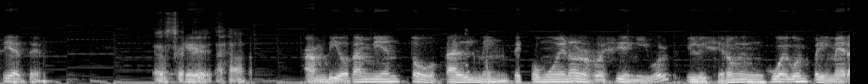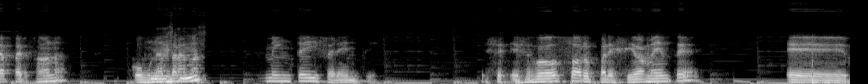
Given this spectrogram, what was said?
7 O sea, Que- ajá. cambió también totalmente cómo eran los Resident Evil y lo hicieron en un juego en primera persona con una trama totalmente diferente. Ese, ese juego sorpresivamente eh,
